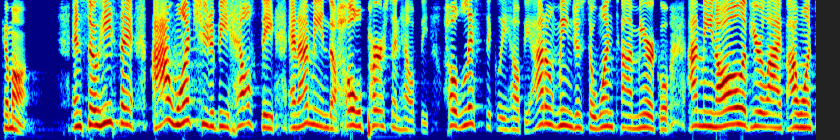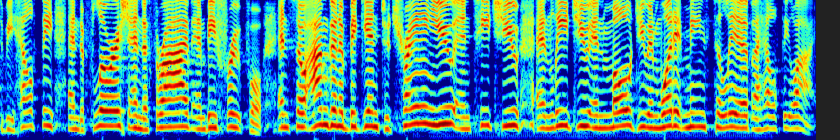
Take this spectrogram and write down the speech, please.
Come on. And so he's saying, I want you to be healthy, and I mean the whole person healthy, holistically healthy. I don't mean just a one time miracle. I mean all of your life. I want to be healthy and to flourish and to thrive and be fruitful. And so I'm going to begin to train you and teach you and lead you and mold you in what it means to live a healthy life.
